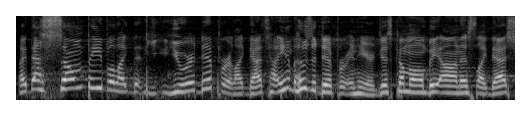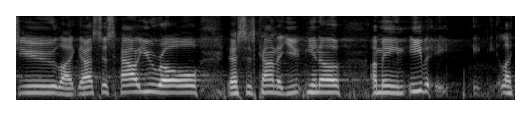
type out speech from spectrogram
Like that's some people like that. You're a dipper. Like that's how. Who's a dipper in here? Just come on, be honest. Like that's you. Like that's just how you roll. That's just kind of you. You know. I mean, even like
